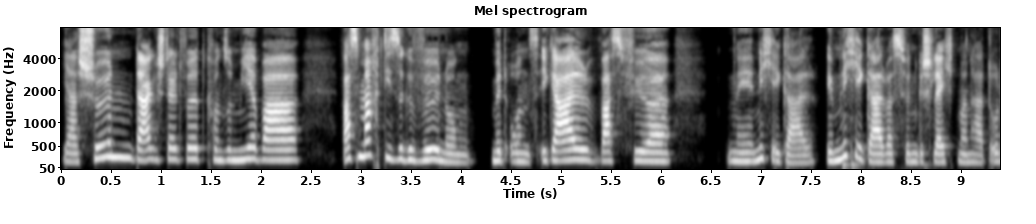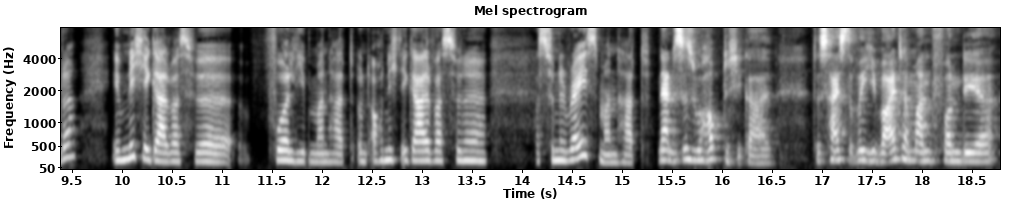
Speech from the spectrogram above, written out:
ja schön dargestellt wird, konsumierbar. Was macht diese Gewöhnung mit uns? Egal was für Nee, nicht egal. Eben nicht egal, was für ein Geschlecht man hat, oder? Eben nicht egal, was für Vorlieben man hat und auch nicht egal, was für eine was für eine Race man hat. Nein, das ist überhaupt nicht egal. Das heißt aber, je weiter man von der,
